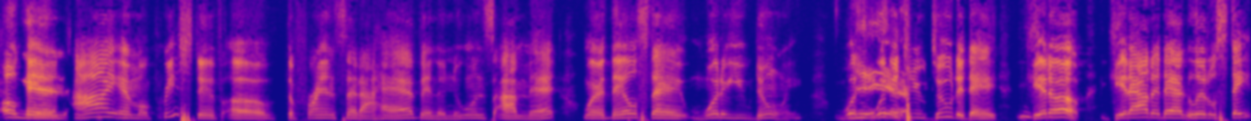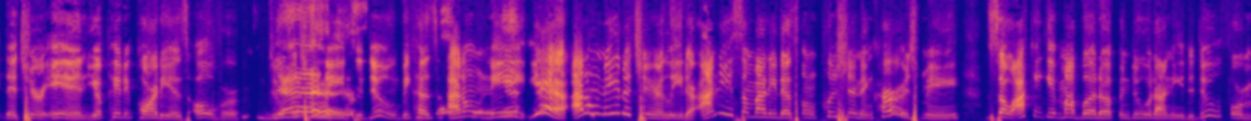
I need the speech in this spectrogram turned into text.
Oh yeah, And I am appreciative of the friends that I have and the new ones I met where they'll say, What are you doing? What what did you do today? Get up, get out of that little state that you're in. Your pity party is over. Do what you need to do because I don't need, yeah, I don't need a cheerleader. I need somebody that's gonna push and encourage me so I can get my butt up and do what I need to do for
